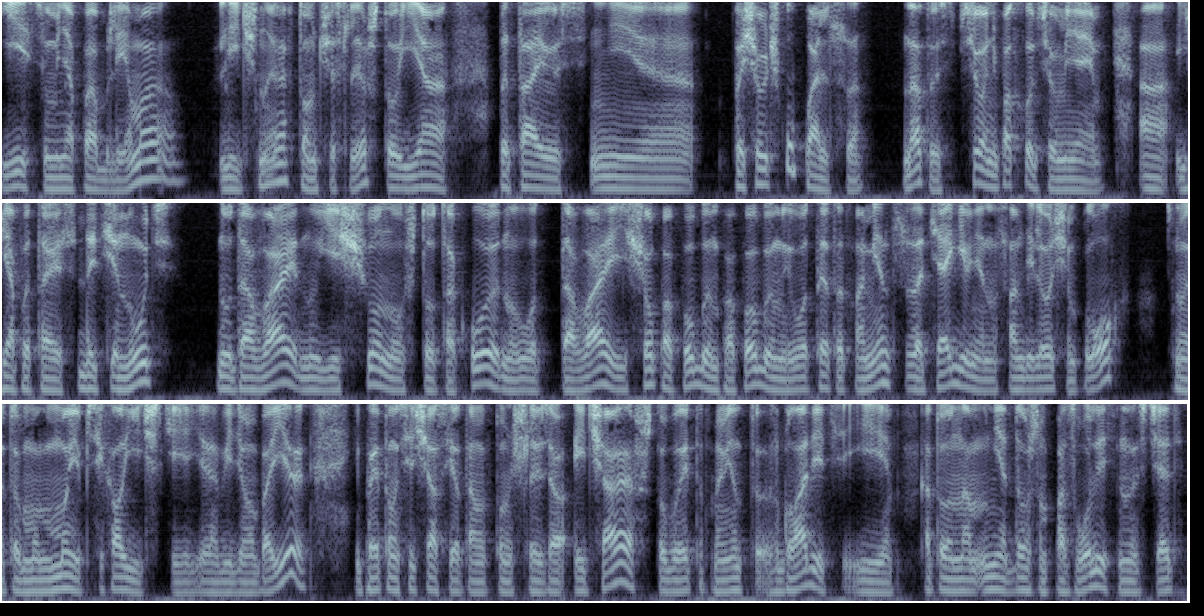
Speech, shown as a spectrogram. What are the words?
есть у меня проблема личная, в том числе, что я пытаюсь не по щелчку пальца, да, то есть все не подходит, все меняем, а я пытаюсь дотянуть ну давай, ну еще, ну что такое, ну вот давай еще попробуем, попробуем. И вот этот момент затягивания на самом деле очень плох. Ну, это мой психологический, видимо, барьер. И поэтому сейчас я там в том числе взял HR, чтобы этот момент сгладить, и который нам, мне должен позволить начать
